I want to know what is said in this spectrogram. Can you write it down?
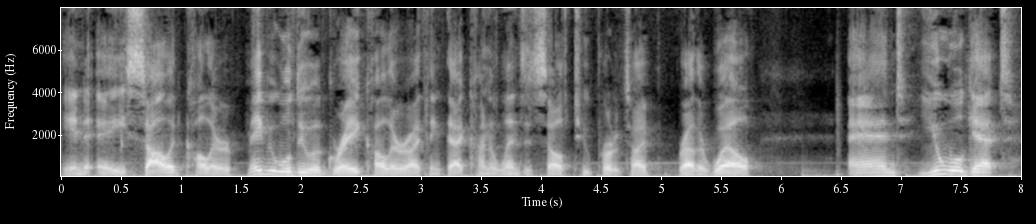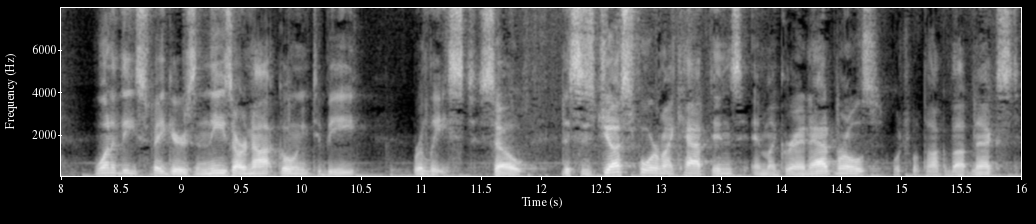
in a solid color. Maybe we'll do a gray color. I think that kind of lends itself to prototype rather well. And you will get one of these figures, and these are not going to be released. So this is just for my captains and my Grand Admirals, which we'll talk about next.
